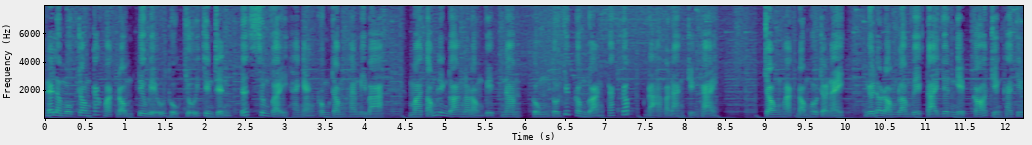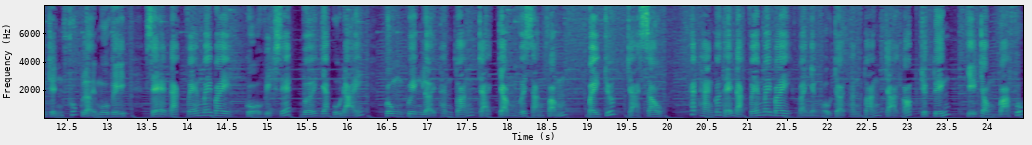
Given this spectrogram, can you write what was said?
Đây là một trong các hoạt động tiêu biểu thuộc chuỗi chương trình Tết Xuân Vầy 2023 mà Tổng Liên đoàn Lao động Việt Nam cùng tổ chức công đoàn các cấp đã và đang triển khai. Trong hoạt động hỗ trợ này, người lao động làm việc tại doanh nghiệp có triển khai chương trình Phúc Lợi Movie sẽ đặt vé máy bay của Vietjet với giá ưu đãi, cùng quyền lợi thanh toán trả chậm với sản phẩm, bay trước trả sau. Khách hàng có thể đặt vé máy bay và nhận hỗ trợ thanh toán trả góp trực tuyến chỉ trong 3 phút,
